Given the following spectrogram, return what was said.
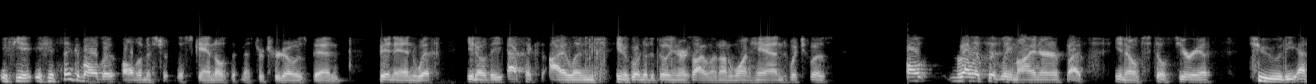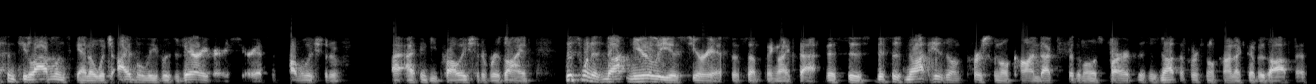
if you if you think of all the all the Mr. the scandals that Mr. Trudeau has been been in with you know, the Essex Island, you know, going to the billionaire's island on one hand, which was all relatively minor, but you know, still serious, to the SNC Lavalin scandal, which I believe was very, very serious. It probably should have. I, I think he probably should have resigned. This one is not nearly as serious as something like that. This is this is not his own personal conduct for the most part. This is not the personal conduct of his office.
